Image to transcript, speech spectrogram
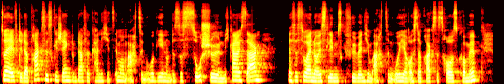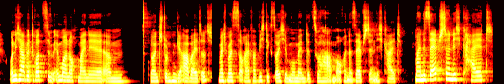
zur Hälfte der Praxis geschenkt und dafür kann ich jetzt immer um 18 Uhr gehen und das ist so schön. Ich kann euch sagen, es ist so ein neues Lebensgefühl, wenn ich um 18 Uhr hier aus der Praxis rauskomme. Und ich habe trotzdem immer noch meine ähm, neun Stunden gearbeitet. Manchmal ist es auch einfach wichtig, solche Momente zu haben, auch in der Selbstständigkeit. Meine Selbstständigkeit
